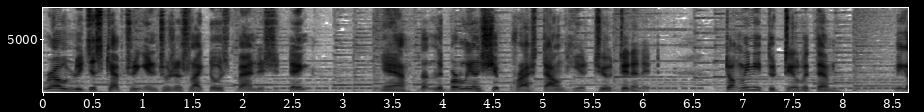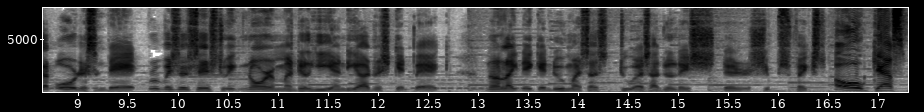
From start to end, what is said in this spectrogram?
Probably just capturing intruders like those bandits, you think? Yeah, that Liberlian ship crashed down here too, didn't it? Don't we need to deal with them? We got orders on that. Professor says to ignore him until he and the others get back. Not like they can do much as to us until they sh their ship's fixed. Oh, guess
